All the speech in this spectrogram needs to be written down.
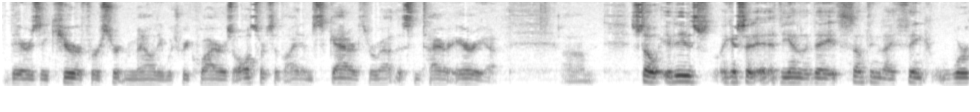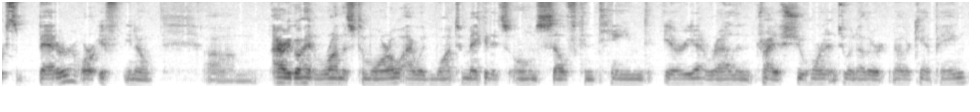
There's a cure for a certain malady which requires all sorts of items scattered throughout this entire area. Um, so it is like i said at the end of the day it's something that i think works better or if you know um, I already go ahead and run this tomorrow. I would want to make it its own self-contained area rather than try to shoehorn it into another another campaign,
